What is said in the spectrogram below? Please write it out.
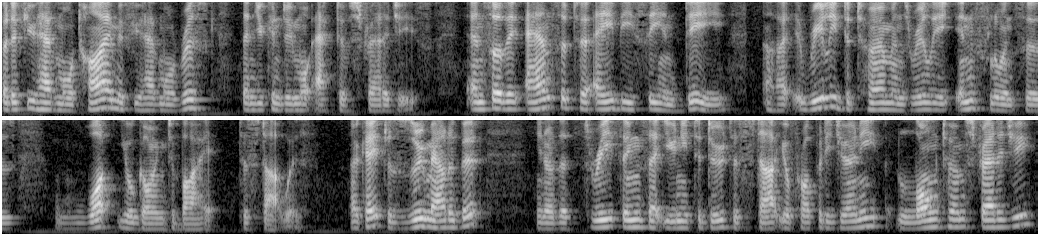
But if you have more time, if you have more risk, then you can do more active strategies. And so the answer to A, B, C, and D uh, it really determines, really influences what you're going to buy to start with. Okay, to zoom out a bit, you know, the three things that you need to do to start your property journey long term strategy,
